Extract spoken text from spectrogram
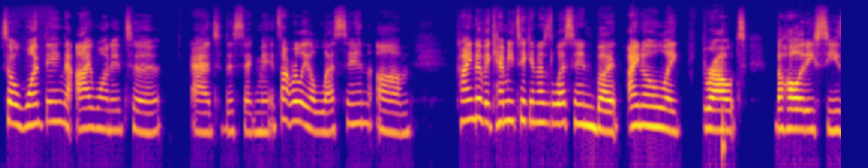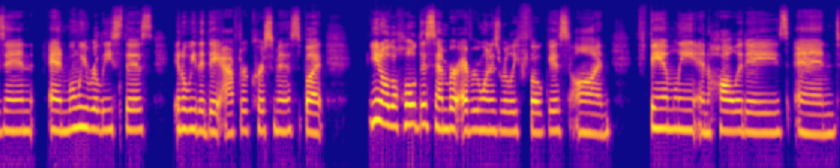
So one thing that I wanted to add to this segment, it's not really a lesson. Um kind of it can be taken as a lesson, but I know like throughout the holiday season and when we release this, it'll be the day after Christmas, but you know, the whole December everyone is really focused on family and holidays and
